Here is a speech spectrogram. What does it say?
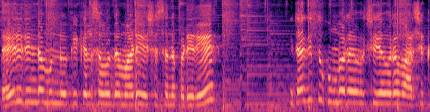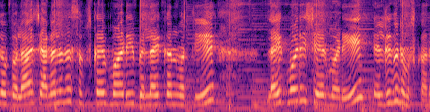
ಧೈರ್ಯದಿಂದ ಮುನ್ನುಗ್ಗಿ ಕೆಲಸವನ್ನ ಮಾಡಿ ಯಶಸ್ಸನ್ನು ಪಡೀರಿ. ಇದಾಗಿತ್ತು ಕುಂಭರಾಶಿಯವರ ವಾರ್ಷಿಕ ಫಲ. ಚಾನಲನ್ನು ಸಬ್ಸ್ಕ್ರೈಬ್ ಮಾಡಿ ಬೆಲ್ ಐಕಾನ್ ಒತ್ತಿ ಲೈಕ್ ಮಾಡಿ ಶೇರ್ ಮಾಡಿ. ಎಲ್ರಿಗೂ ನಮಸ್ಕಾರ.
